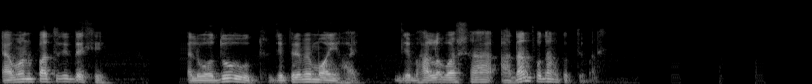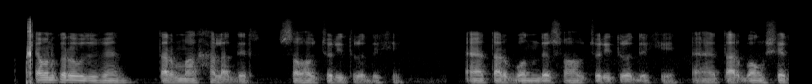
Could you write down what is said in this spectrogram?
এমন পাত্রী দেখে, আল ওদুদ যে প্রেমেময় হয়, যে ভালোবাসা আদান প্রদান করতে পারে। কেমন করে বুঝবেন? তার মা খালাদের স্বভাব চরিত্র দেখে তার বোনদের স্বভাব চরিত্র দেখে তার বংশের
